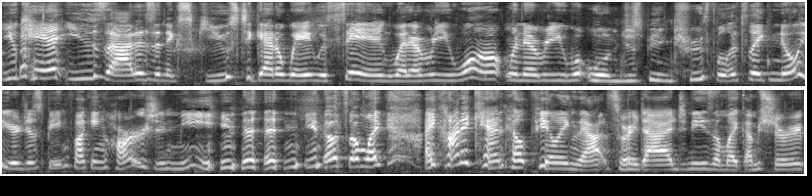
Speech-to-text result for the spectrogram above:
you can't use that as an excuse to get away with saying whatever you want whenever you want. Well, I'm just being truthful. It's like, no, you're just being fucking harsh and mean. and, you know, so I'm like, I kind of can't help feeling that. Sorry, Diogenes. I'm like, I'm sure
